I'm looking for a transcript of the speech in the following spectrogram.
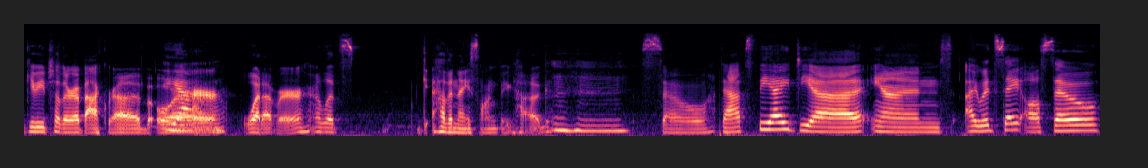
give each other a back rub or Yeah. whatever. Or let's have a nice long big hug. Mm-hmm. So that's the idea. And I would say also,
